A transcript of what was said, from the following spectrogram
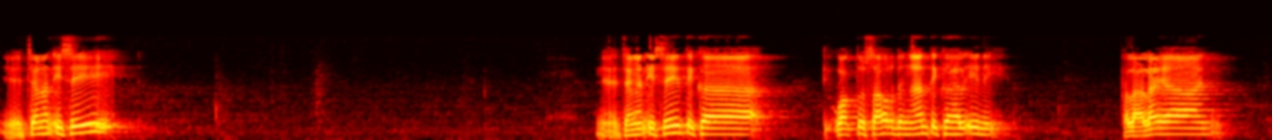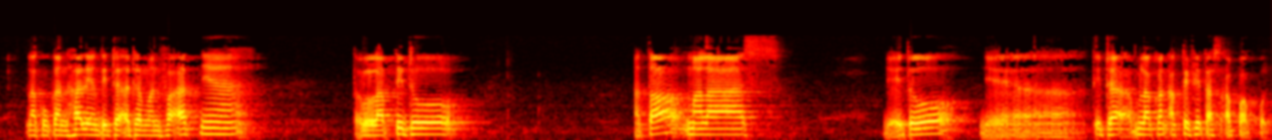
Ya, jangan isi ya, jangan isi tiga waktu sahur dengan tiga hal ini. Kelalaian, lakukan hal yang tidak ada manfaatnya, terlelap tidur, atau malas, yaitu ya, tidak melakukan aktivitas apa pun.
